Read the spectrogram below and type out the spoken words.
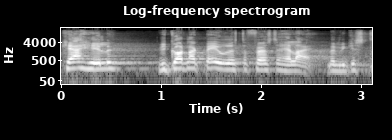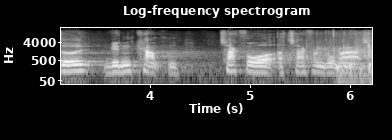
Kære Helle, vi er godt nok bagud efter første halvleg, men vi kan stadig vinde kampen. Tak for ordet, og tak for en god rejse.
